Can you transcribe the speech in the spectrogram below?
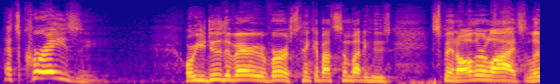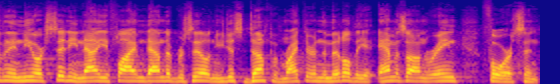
That's crazy. Or you do the very reverse. Think about somebody who's spent all their lives living in New York City. Now you fly them down to Brazil and you just dump them right there in the middle of the Amazon rainforest. And,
